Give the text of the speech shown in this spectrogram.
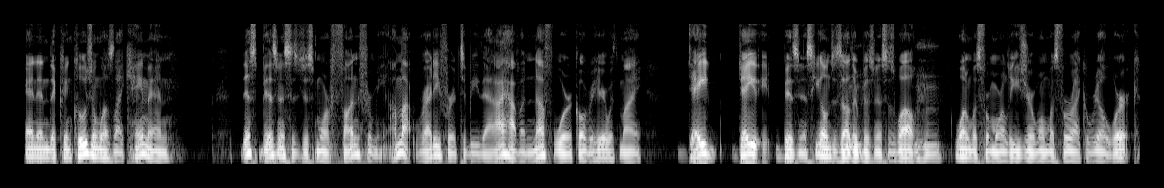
and then the conclusion was like, hey, man, this business is just more fun for me. I'm not ready for it to be that. I have enough work over here with my day day business. He owns his other business as well. Mm-hmm. One was for more leisure, one was for like real work.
